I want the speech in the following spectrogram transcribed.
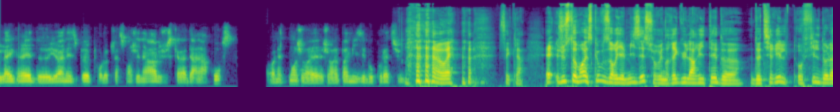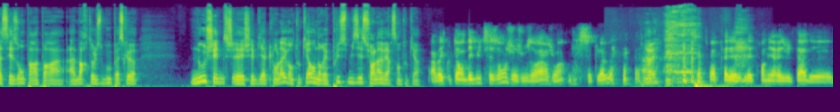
Lagré de Johannes Beu pour le classement général jusqu'à la dernière course, honnêtement, j'aurais, j'aurais pas misé beaucoup là-dessus. ouais, c'est clair. Et justement, est-ce que vous auriez misé sur une régularité de, de Tyrrell au fil de la saison par rapport à, à Bartelsbou Parce que nous, chez, chez, Biathlon Live, en tout cas, on aurait plus misé sur l'inverse, en tout cas. Ah bah écoutez, en début de saison, je, vous aurais rejoint dans ce club. Ah ouais Surtout après les, premiers résultats de,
